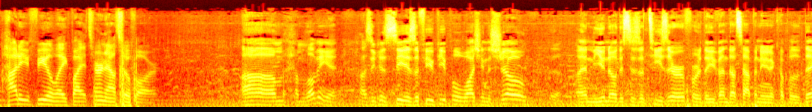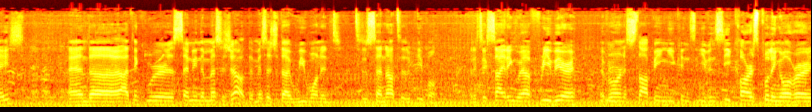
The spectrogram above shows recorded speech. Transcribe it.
How do you feel like by a turnout so far? Um, I'm loving it. As you can see, there's a few people watching the show, and you know this is a teaser for the event that's happening in a couple of days. And uh, I think we're sending the message out, the message that we wanted to send out to the people. And it's exciting. We have free beer. Everyone is stopping. You can even see cars pulling over,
